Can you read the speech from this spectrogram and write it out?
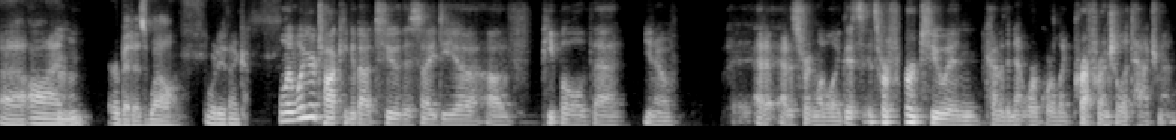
uh, on mm-hmm. Urbit as well. What do you think? Well, what you're talking about too, this idea of people that you know at a, at a certain level like it's it's referred to in kind of the network world like preferential attachment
